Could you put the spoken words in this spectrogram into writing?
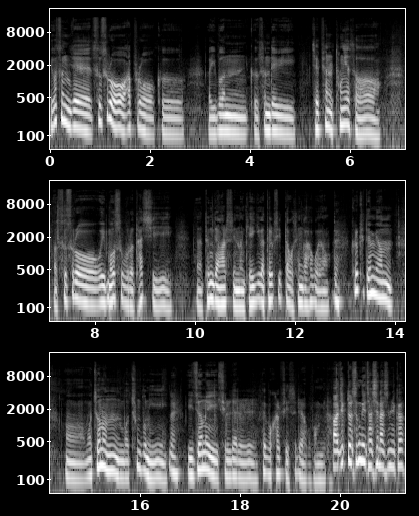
이것은 이제 스스로 앞으로 그 이번 그 선대위 재편을 통해서 스스로의 모습으로 다시 등장할 수 있는 계기가 될 수 있다고 생각하고요. 네. 그렇게 되면 어, 뭐 저는 뭐 충분히 네. 이전의 신뢰를 회복할 수 있으리라고 봅니다. 아직도 승리 자신하십니까?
